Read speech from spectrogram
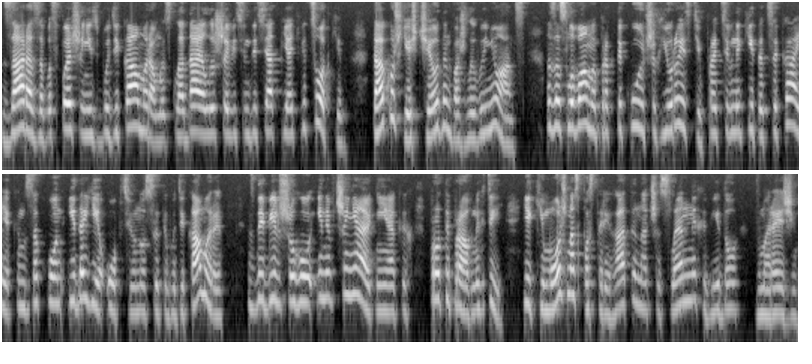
зараз забезпеченість бодікамерами складає лише 85%. Також є ще один важливий нюанс. За словами практикуючих юристів, працівники ТЦК, яким закон і дає опцію носити бодікамери, здебільшого і не вчиняють ніяких протиправних дій, які можна спостерігати на численних відео в мережі.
